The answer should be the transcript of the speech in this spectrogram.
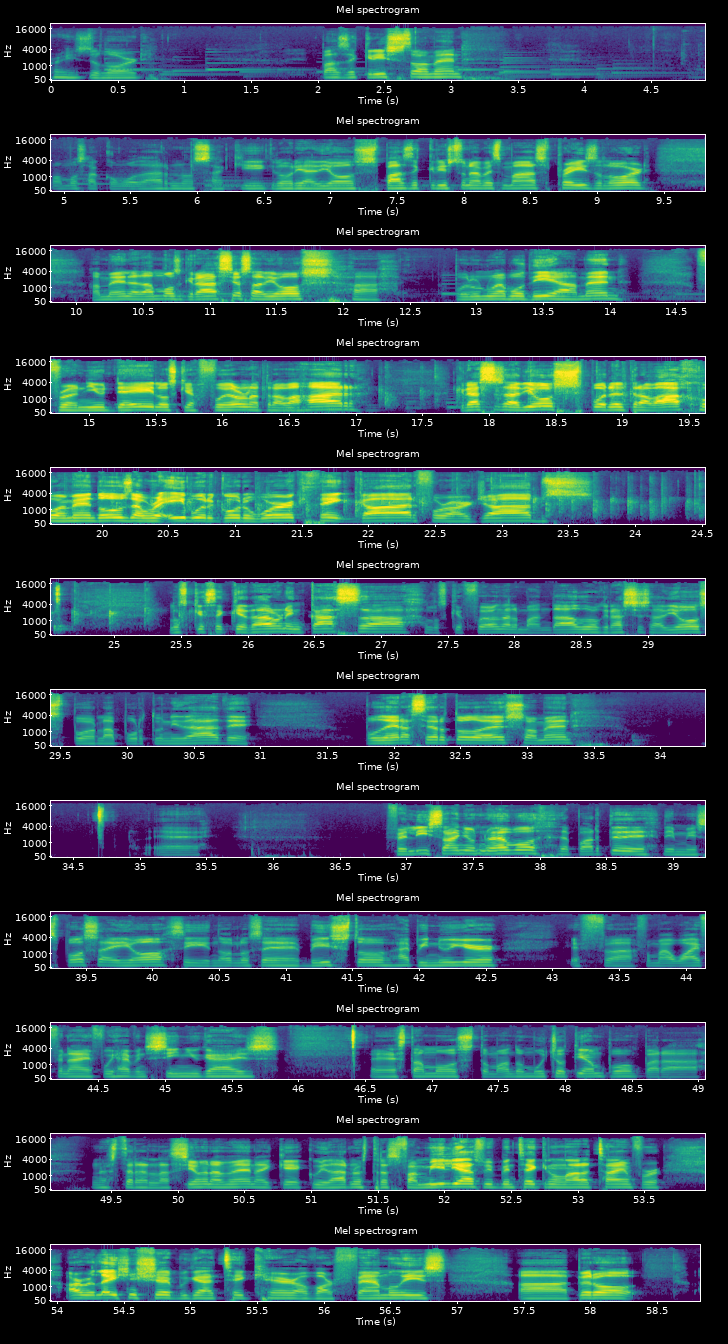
Praise the Lord. Paz de Cristo, amén. Vamos a acomodarnos aquí, gloria a Dios. Paz de Cristo una vez más, praise the Lord. Amén. Le damos gracias a Dios ah, por un nuevo día, amén. For a new day, los que fueron a trabajar. Gracias a Dios por el trabajo, amén. Those that were able to go to work, thank God for our jobs los que se quedaron en casa, los que fueron al mandado, gracias a Dios por la oportunidad de poder hacer todo eso, amén. Eh, feliz año nuevo de parte de, de, mi esposa y yo, si no los he visto, Happy New Year. If, uh, for my wife and I, if we haven't seen you guys, eh, estamos tomando mucho tiempo para nuestra relación, amén. Hay que cuidar nuestras familias. We've been taking a lot of time for our relationship. We got to take care of our families. Uh, pero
